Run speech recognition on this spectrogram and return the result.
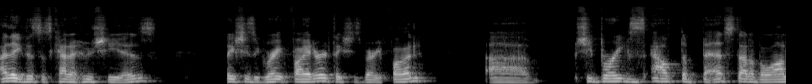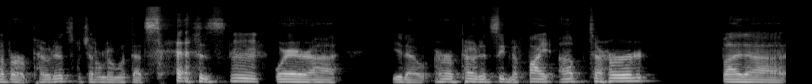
I think this is kind of who she is. I think she's a great fighter. I think she's very fun. Uh, she brings out the best out of a lot of her opponents, which I don't know what that says. Mm. Where uh, you know her opponents seem to fight up to her, but uh,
